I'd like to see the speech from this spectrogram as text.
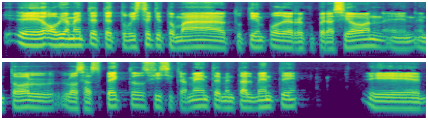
Eh, obviamente te tuviste que tomar tu tiempo de recuperación en, en todos los aspectos, físicamente, mentalmente. Eh,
